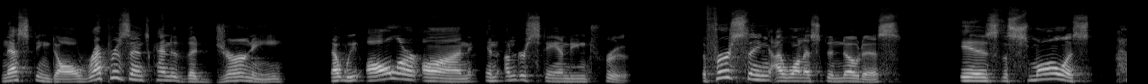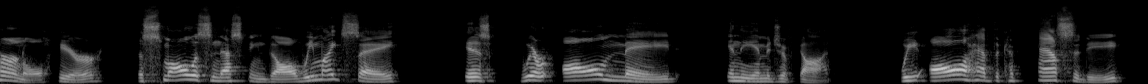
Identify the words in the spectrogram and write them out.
nesting doll represents kind of the journey that we all are on in understanding truth. The first thing I want us to notice is the smallest kernel here, the smallest nesting doll, we might say, is we're all made in the image of God. We all have the capacity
